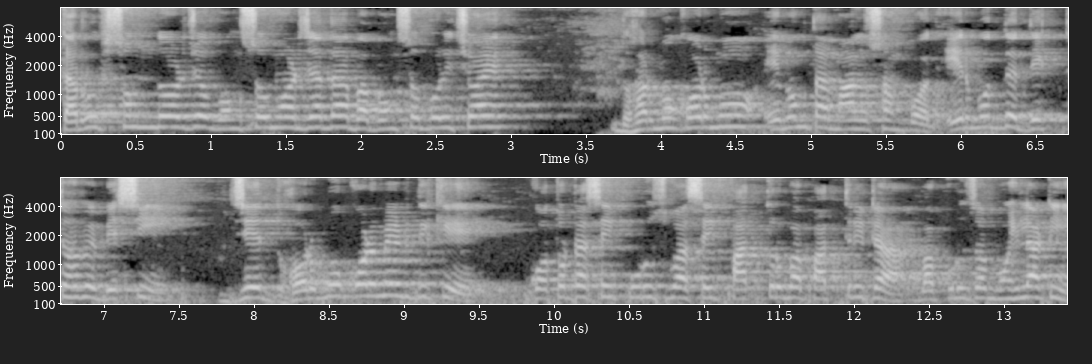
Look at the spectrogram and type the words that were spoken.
তার রূপ সৌন্দর্য, বংশমর্যাদা বা বংশ পরিচয়, ধর্মকর্ম এবং তার মাল সম্পদ, এর মধ্যে দেখতে হবে বেশি যে ধর্মকর্মের দিকে কতটা সেই পুরুষ বা সেই পাত্র বা পাত্রীটা বা পুরুষ বা মহিলাটি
